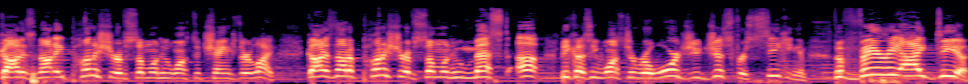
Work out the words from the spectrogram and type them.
God is not a punisher of someone who wants to change their life. God is not a punisher of someone who messed up because He wants to reward you just for seeking Him. The very idea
